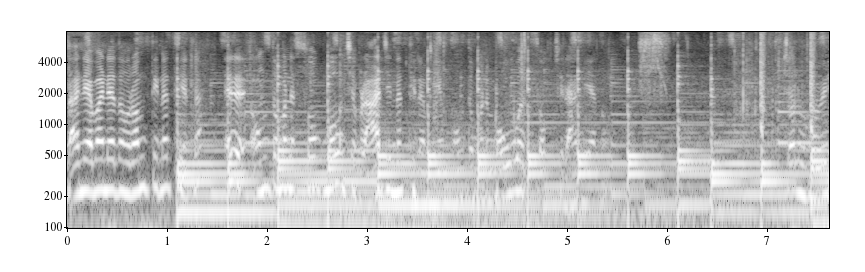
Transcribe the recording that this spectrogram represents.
દાંડિયા બાંડિયા તો હું રમતી નથી એટલે. એટલે આમ તો મને શોખ બહુ છે પણ આજે નથી રમી એમ. આમ તો મને બહુ જ શોખ છે દાંડિયાનો. ચલો હવે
